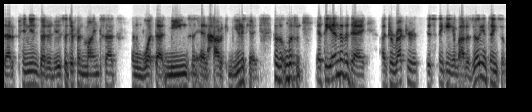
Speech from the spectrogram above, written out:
that opinion that it is a different mindset and what that means and how to communicate. Because listen, at the end of the day, a director is thinking about a zillion things at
